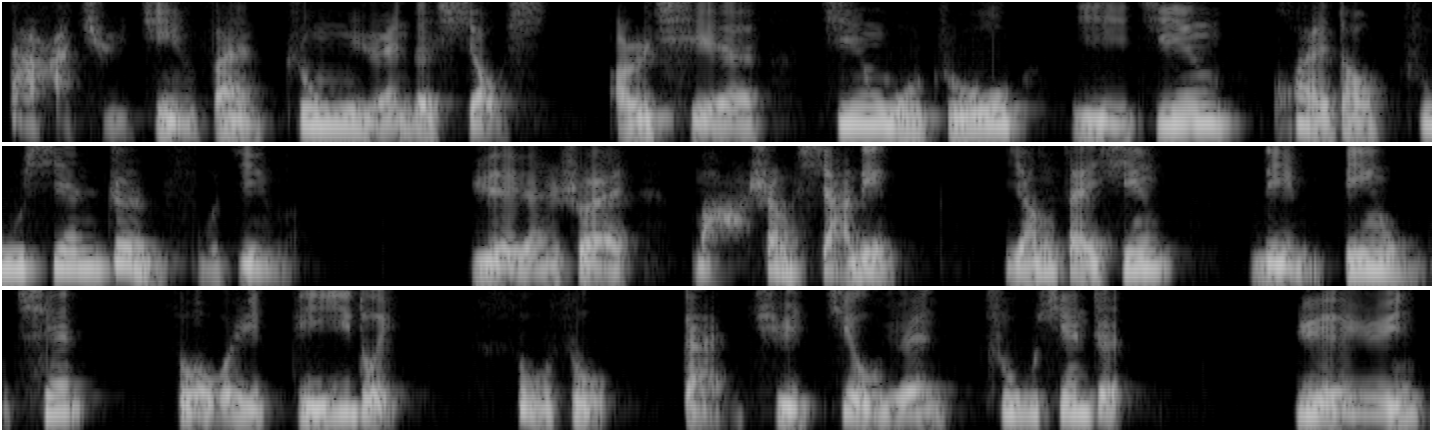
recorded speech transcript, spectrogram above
大举进犯中原的消息，而且金兀术已经快到朱仙镇附近了。岳元帅马上下令，杨再兴。领兵五千，作为第一队，速速赶去救援朱仙镇。岳云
